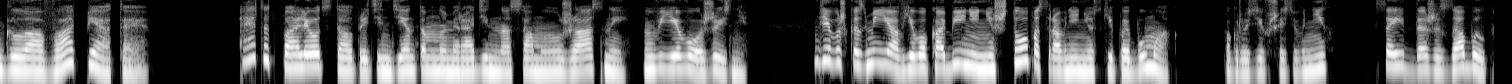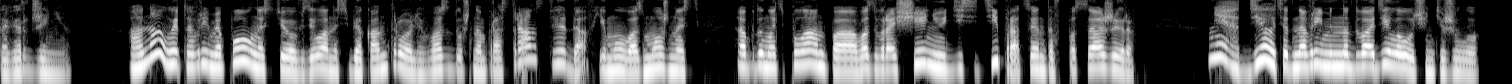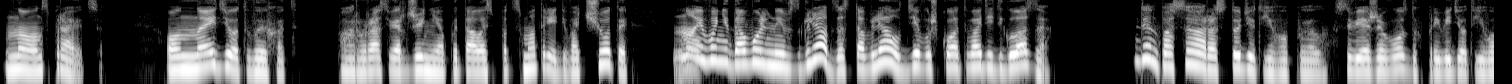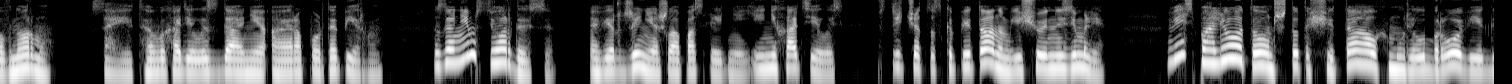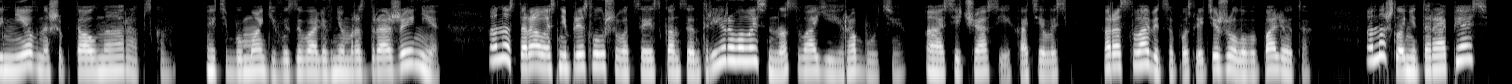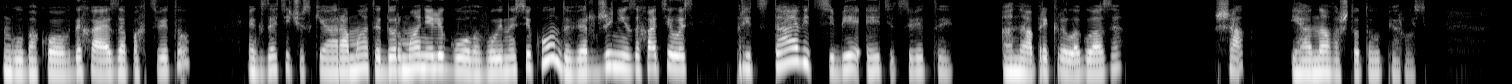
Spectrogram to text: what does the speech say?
Глава пятая. Этот полет стал претендентом номер один на самый ужасный в его жизни. Девушка-змея в его кабине — ничто по сравнению с кипой бумаг. Погрузившись в них, Саид даже забыл про Вирджинию. Она в это время полностью взяла на себя контроль в воздушном пространстве, дав ему возможность обдумать план по возвращению 10% пассажиров — нет, делать одновременно два дела очень тяжело, но он справится. Он найдет выход. Пару раз Вирджиния пыталась подсмотреть в отчеты, но его недовольный взгляд заставлял девушку отводить глаза. Дэн Паса растудит его пыл, свежий воздух приведет его в норму. Саид выходил из здания аэропорта первым. За ним стюардессы. Вирджиния шла последней, ей не хотелось встречаться с капитаном еще и на земле. Весь полет он что-то считал, хмурил брови и гневно шептал на арабском. Эти бумаги вызывали в нем раздражение. Она старалась не прислушиваться и сконцентрировалась на своей работе. А сейчас ей хотелось расслабиться после тяжелого полета. Она шла не торопясь, глубоко вдыхая запах цветов. Экзотические ароматы дурманили голову, и на секунду Вирджинии захотелось представить себе эти цветы. Она прикрыла глаза, Шаг, и она во что-то уперлась.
